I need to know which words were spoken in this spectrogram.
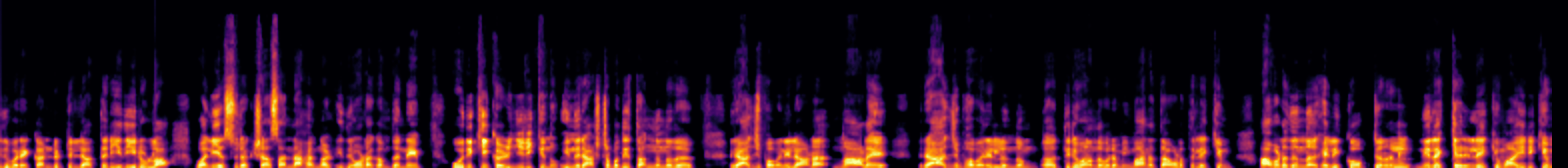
ഇതുവരെ കണ്ടിട്ടില്ലാത്ത രീതിയിലുള്ള വലിയ സുരക്ഷാ സന്നാഹങ്ങൾ ഇതിനോടകം തന്നെ ഒരുക്കി കഴിഞ്ഞിരിക്കുന്നു. ഇന്ന് രാഷ്ട്രപതി തങ്ങുന്നത് രാജ്ഭവനിലാണ്. നാളെ രാജ്ഭവനിൽ നിന്നും തിരുവനന്തപുരം വിമാനത്താവളത്തിലേക്കും അവിടെ നിന്ന് ഹെലികോപ്റ്ററിൽ നിലയ്ക്കലിലേക്കുമായിരിക്കും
